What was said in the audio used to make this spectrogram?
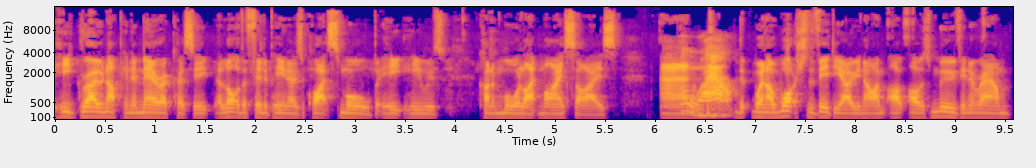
he'd grown up in America, so he, a lot of the Filipinos are quite small, but he he was kind of more like my size. Oh, and oh, wow. when I watched the video, you know, I, I was moving around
